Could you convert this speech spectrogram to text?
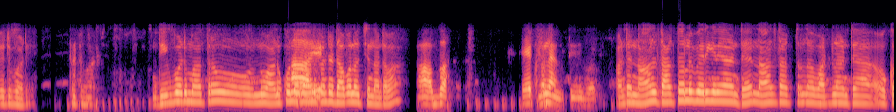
పెట్టుబడి. పెట్టుబడి. దిగుబడి మాత్రం నువ్వు అనుకున్న దానికంటే డబల్ వచ్చిందంటవా? అబ్బా ఎక్సలెంట్ అంటే నాలుగు ట్రాక్టర్లు పెరిగినాయి అంటే నాలుగు ట్రాక్టర్ల వడ్లు అంటే ఒక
